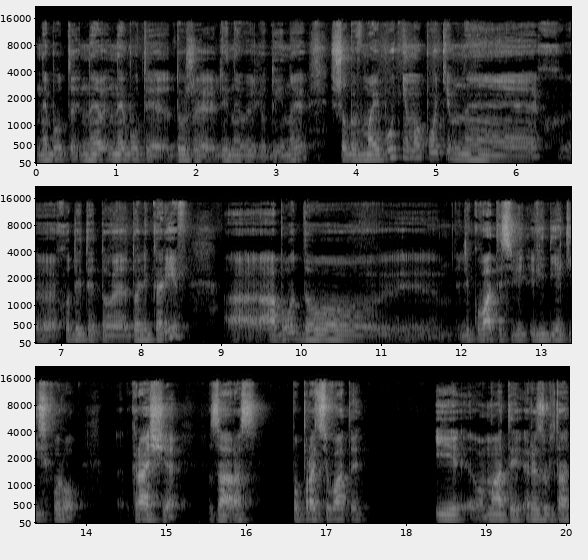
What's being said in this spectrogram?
Не бути, не, не бути дуже лінивою людиною, щоб в майбутньому потім не е, ходити до, до лікарів або до е, лікуватись від, від якихось хвороб. Краще зараз попрацювати і мати результат,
